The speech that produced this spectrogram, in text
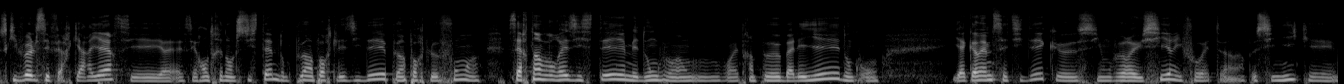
ce qu'ils veulent c'est faire carrière, c'est rentrer dans le système, donc peu importe les idées, peu importe le fond, certains vont résister mais donc vont, vont être un peu balayés, donc il y a quand même cette idée que si on veut réussir, il faut être un peu cynique et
